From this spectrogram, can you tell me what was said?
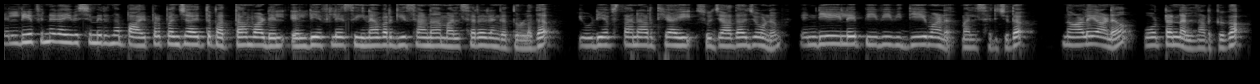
എൽ ഡി എഫിന്റെ കൈവശമിരുന്ന പായ്പർ പഞ്ചായത്ത് പത്താം വാർഡിൽ എൽ ഡി എഫിലെ സീന വർഗീസാണ് മത്സര രംഗത്തുള്ളത് യു ഡി എഫ് സ്ഥാനാർത്ഥിയായി സുജാത ജോണും എൻ ഡി എയിലെ പി വി വിദ്യയുമാണ് മത്സരിച്ചത്. നാളെയാണ് വോട്ടെണ്ണൽ നടക്കുക.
